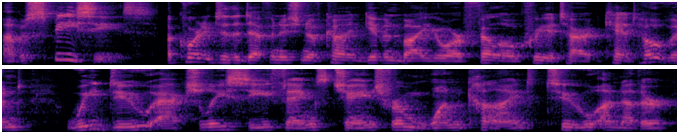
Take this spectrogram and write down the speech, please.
of a species. According to the definition of kind given by your fellow creotard Kent Hovind, we do actually see things change from one kind to another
